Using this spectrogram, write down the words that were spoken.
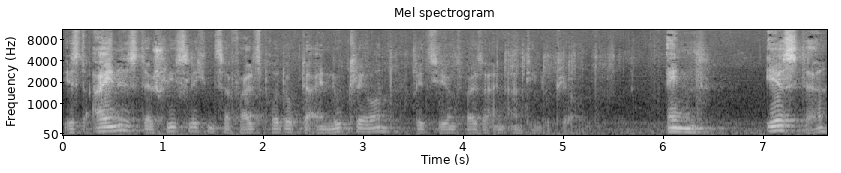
ist eines der schließlichen Zerfallsprodukte ein Nukleon bzw. ein Antinukleon. Ein erster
